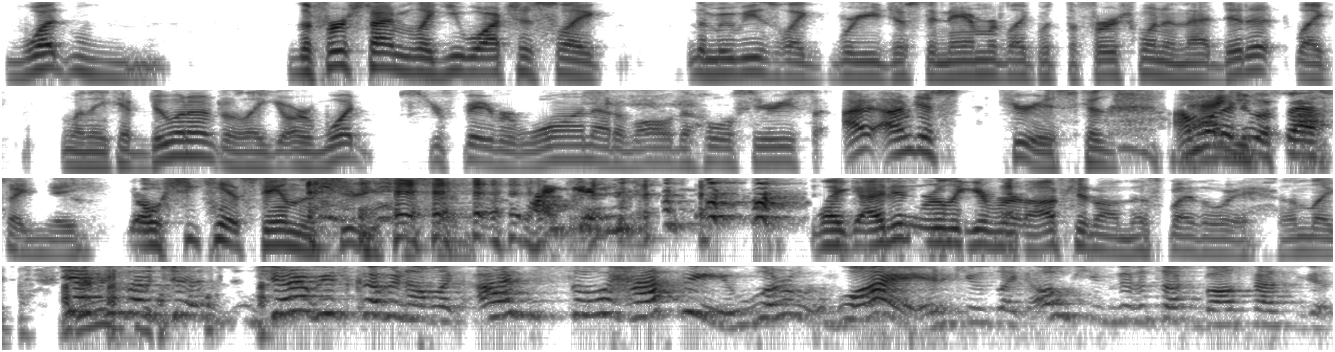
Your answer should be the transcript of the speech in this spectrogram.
what the first time like you watch this like the movies like were you just enamored like with the first one and that did it like when they kept doing it or like or what's your favorite one out of all the whole series i i'm just curious because i want to do a fast stopping me. oh she can't stand the series she said. I can. like i didn't really give her an option on this by the way i'm like Yeah, because Jeremy's coming. I'm like, I'm so happy. What? Why? And he was like, Oh, he's gonna talk about Fast and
